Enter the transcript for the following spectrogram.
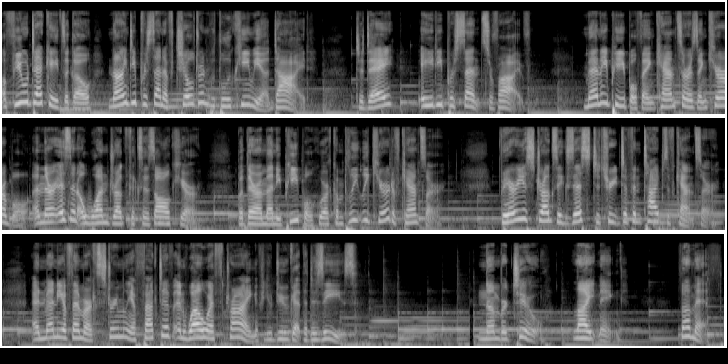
A few decades ago, 90% of children with leukemia died. Today, 80% survive. Many people think cancer is incurable and there isn't a one drug fixes all cure, but there are many people who are completely cured of cancer. Various drugs exist to treat different types of cancer, and many of them are extremely effective and well worth trying if you do get the disease. Number 2. Lightning. The myth.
